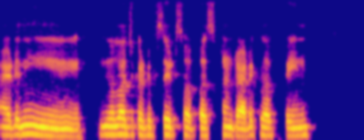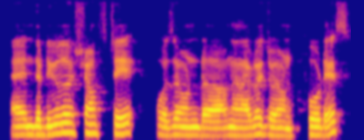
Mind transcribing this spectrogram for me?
had any neurological deficits or persistent radicular pain. And the duration of stay was around, uh, on an average, around four days.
